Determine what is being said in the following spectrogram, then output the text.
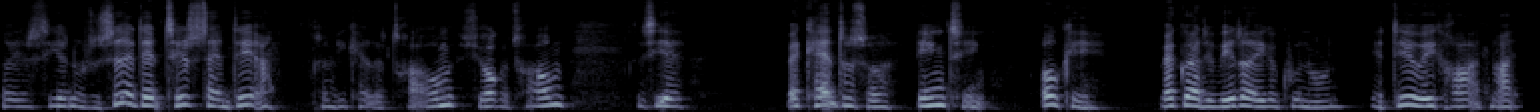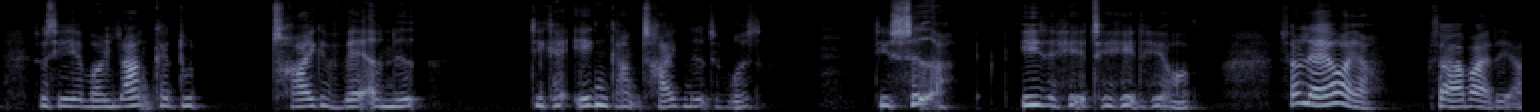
når jeg siger, når du sidder i den tilstand der, som vi kalder traume, chok og traume, så siger jeg, hvad kan du så? Ingenting. Okay, hvad gør det ved dig ikke at kunne nogen? Ja, det er jo ikke rart, nej. Så siger jeg, hvor langt kan du trække vejret ned? De kan ikke engang trække ned til brystet. De sidder i det her, til helt herop. Så laver jeg, så arbejder jeg.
